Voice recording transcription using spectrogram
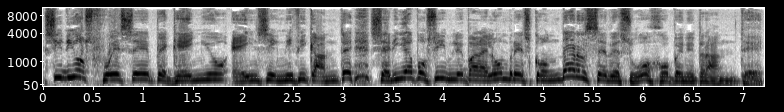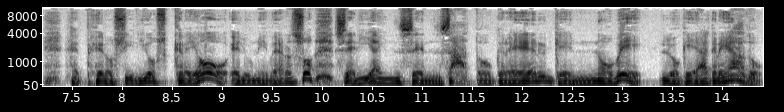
Si Dios fuese pequeño e insignificante, sería posible para el hombre esconderse de su ojo penetrante. Pero si Dios creó el universo, sería insensato creer que no ve lo que ha creado.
